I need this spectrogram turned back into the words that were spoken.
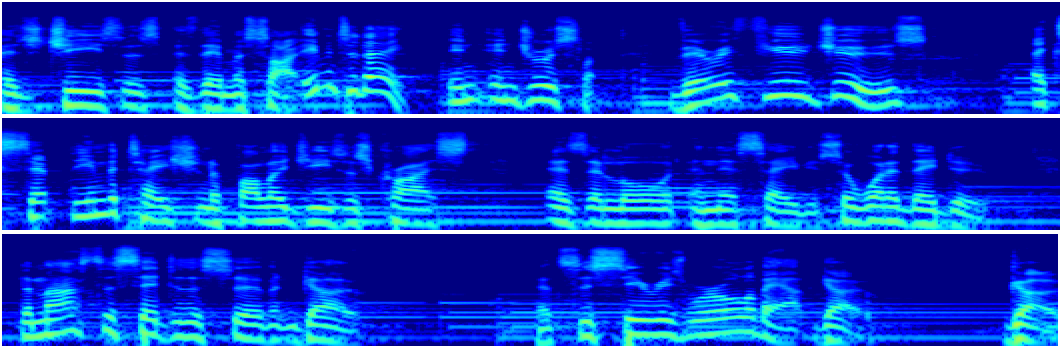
as Jesus as their Messiah. Even today in, in Jerusalem, very few Jews accept the invitation to follow Jesus Christ as their Lord and their Savior. So, what did they do? The master said to the servant, Go. That's this series we're all about. Go. Go.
